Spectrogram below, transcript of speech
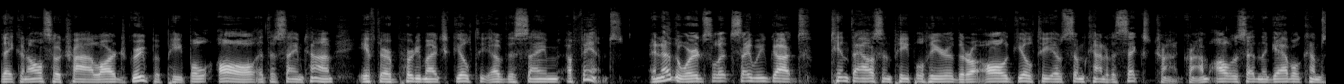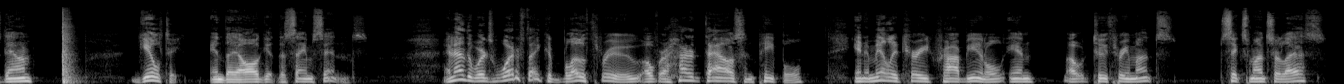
They can also try a large group of people all at the same time if they're pretty much guilty of the same offense. In other words, let's say we've got 10,000 people here that are all guilty of some kind of a sex crime. All of a sudden, the gavel comes down, guilty, and they all get the same sentence. In other words, what if they could blow through over 100,000 people in a military tribunal in oh, two, three months, six months or less?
